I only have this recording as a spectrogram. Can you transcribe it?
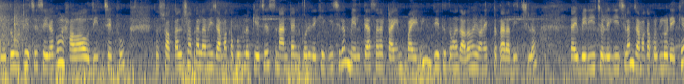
রোদও উঠেছে সেই রকম হাওয়াও দিচ্ছে খুব। তো সকাল সকাল আমি জামা কাপড়গুলো কেচে স্নান টান করে রেখে গিয়েছিলাম। মেলতে আসার টাইম পাইনি। যেহেতু তোমার দাদাভাই অনেকটা তাড়া দিচ্ছিল তাই বেরিয়ে চলে গিয়েছিলাম জামা কাপড়গুলো রেখে।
